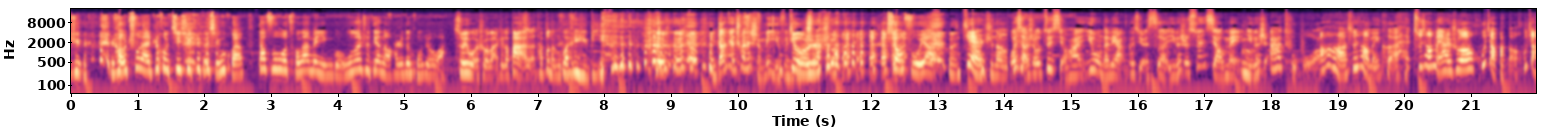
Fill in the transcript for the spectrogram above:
狱，然后出来之后继续这个循环。大富翁从来没赢过，无论是电脑还是跟同学玩。所以我说吧，这个 bug 它不能怪育碧，你当天穿的什么衣服？你就是。校服呀，嗯，见识呢我小时候最喜欢用的两个角色，一个是孙小美，嗯一个是阿土伯。啊！孙小美可爱，孙小美还说胡搅八搞，胡搅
